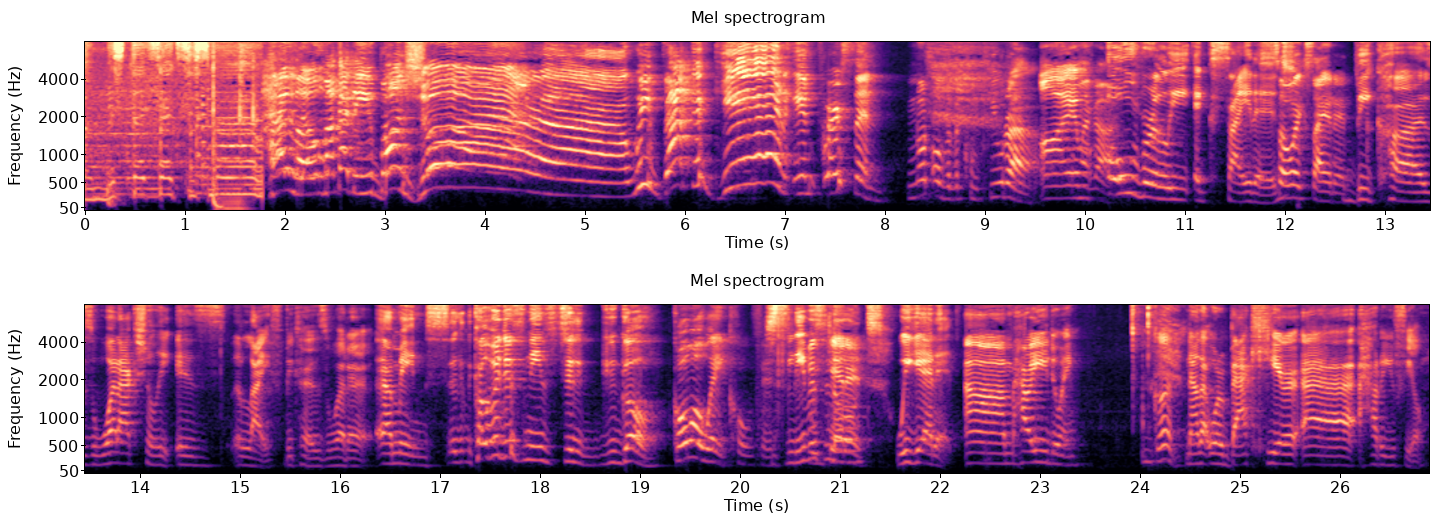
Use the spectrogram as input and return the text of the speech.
I miss that sexy smile. Hello, Makadi. Bonjour. We back again in person, not over the computer. I am Oh overly excited. so excited. because what actually is life? Because what a, I mean, COVID just needs to you go. Go away, COVID. Just leave We us get alone. it. We get it. Um, how are you doing? I'm good. Now that we're back here, uh, how do you feel?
